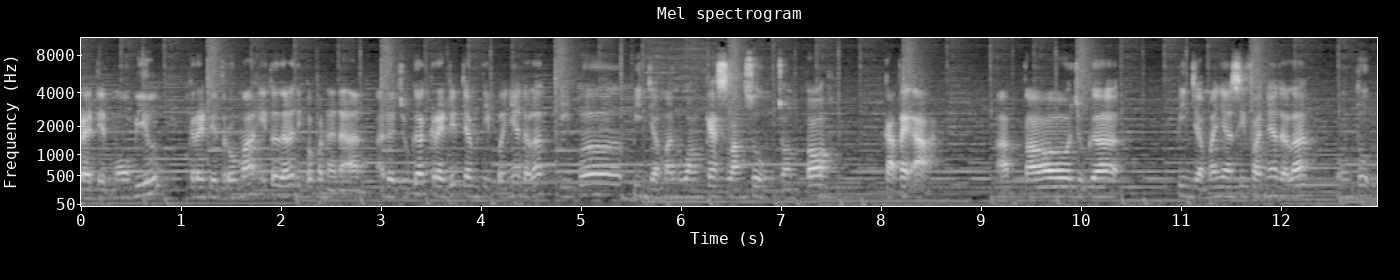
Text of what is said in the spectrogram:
kredit mobil, kredit rumah itu adalah tipe pendanaan. Ada juga kredit yang tipenya adalah tipe pinjaman uang cash langsung, contoh KTA. Atau juga pinjaman yang sifatnya adalah untuk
